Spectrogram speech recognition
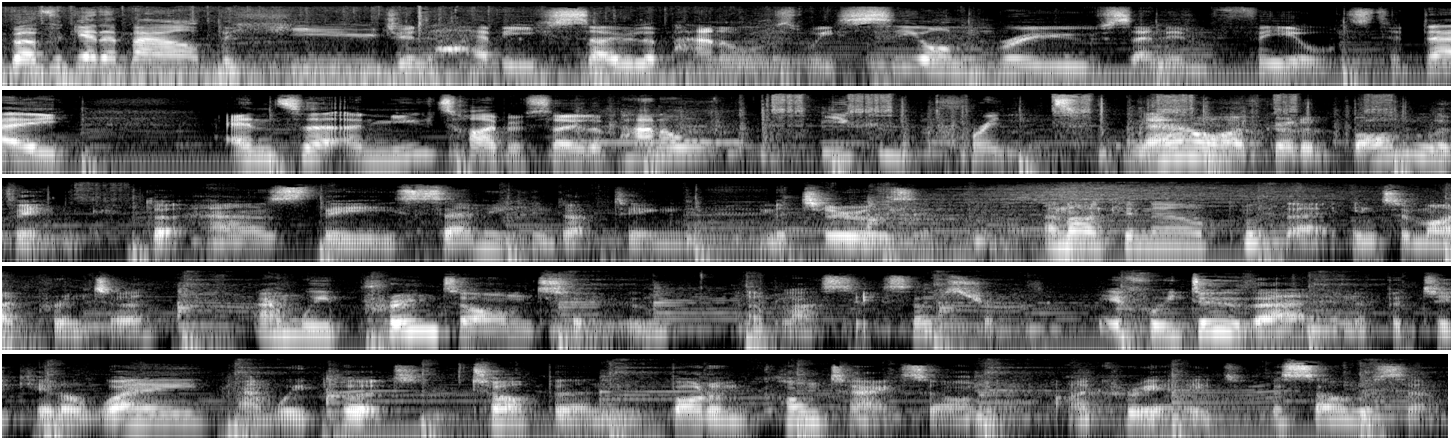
But forget about the huge and heavy solar panels we see on roofs and in fields today. Enter a new type of solar panel you can print. Now I've got a bottle of ink that has the semiconducting materials in it, and I can now put that into my printer and we print onto a plastic substrate. If we do that in a particular way and we put top and bottom contacts on, I create a solar cell.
